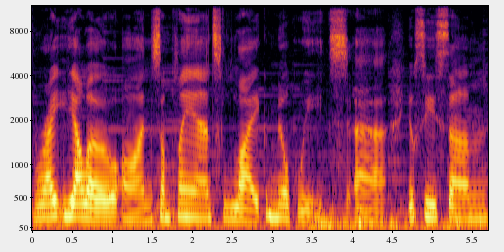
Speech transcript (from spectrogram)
bright yellow on some plants like milkweeds. Uh, you'll see some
